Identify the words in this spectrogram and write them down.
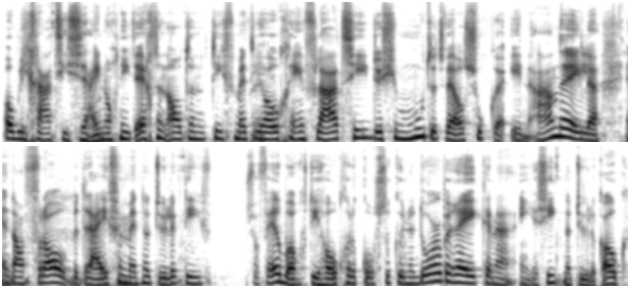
Obligaties zijn nog niet echt een alternatief met die nee. hoge inflatie. Dus je moet het wel zoeken in aandelen. En dan vooral bedrijven met natuurlijk die zoveel mogelijk die hogere kosten kunnen doorberekenen. En je ziet natuurlijk ook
